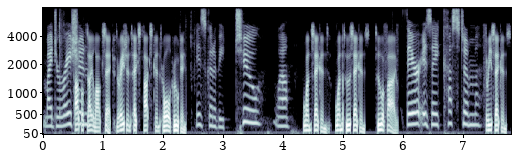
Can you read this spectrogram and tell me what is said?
My duration. pop duration up dialog set duration text box control grouping is gonna be two. Well, 1 second 1 2 seconds 2 of 5 there is a custom. 3 seconds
